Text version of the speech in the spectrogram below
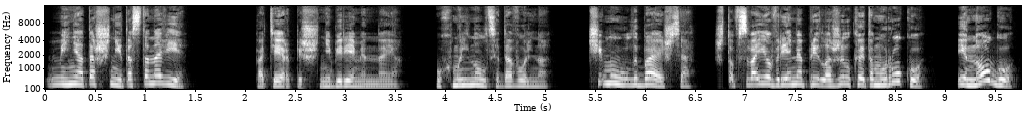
«Меня тошнит, останови!» «Потерпишь, не беременная», — ухмыльнулся довольно. «Чему улыбаешься? Что в свое время приложил к этому руку? И ногу?»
